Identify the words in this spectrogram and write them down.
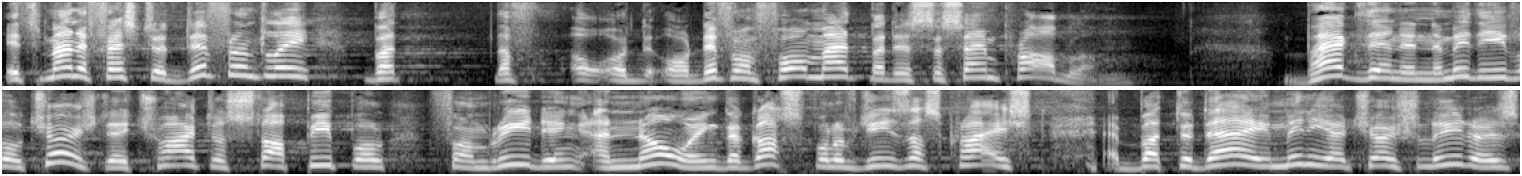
It's manifested differently, but the, or, or different format, but it's the same problem. Back then in the medieval church, they tried to stop people from reading and knowing the gospel of Jesus Christ. But today, many church leaders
